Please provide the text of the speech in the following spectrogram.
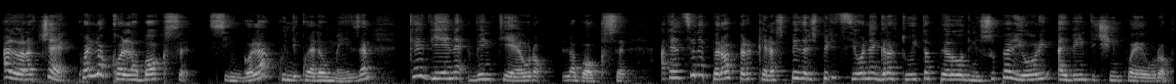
Allora c'è quello con la box singola quindi quella da un mese che viene 20 euro la box. Attenzione però perché la spesa di spedizione è gratuita per ordini superiori ai 25 euro,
